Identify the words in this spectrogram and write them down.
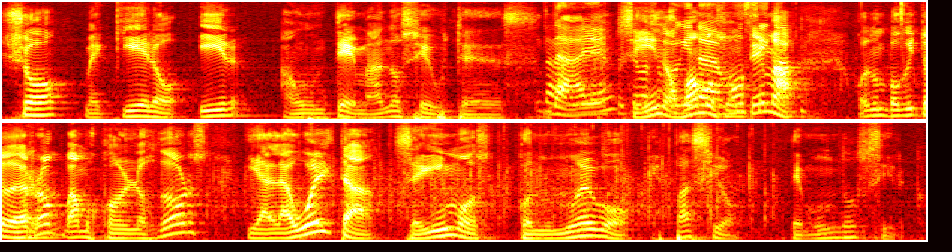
yo me quiero ir a un tema, no sé ustedes. Dale, Sí, nos vamos a un música. tema con un poquito de rock, vamos con los Doors y a la vuelta seguimos con un nuevo espacio de Mundo Circo.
